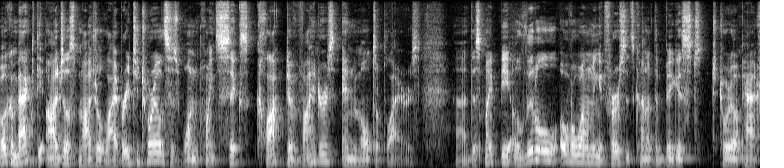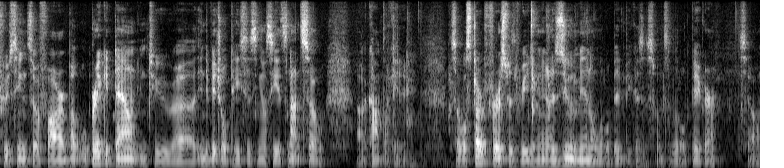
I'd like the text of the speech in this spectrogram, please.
Welcome back to the Audulus module library tutorial. This is 1.6, clock dividers and multipliers. Uh, this might be a little overwhelming at first. It's kind of the biggest tutorial patch we've seen so far, but we'll break it down into uh, individual pieces and you'll see it's not so uh, complicated. So we'll start first with reading. I'm going to zoom in a little bit because this one's a little bigger. So,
